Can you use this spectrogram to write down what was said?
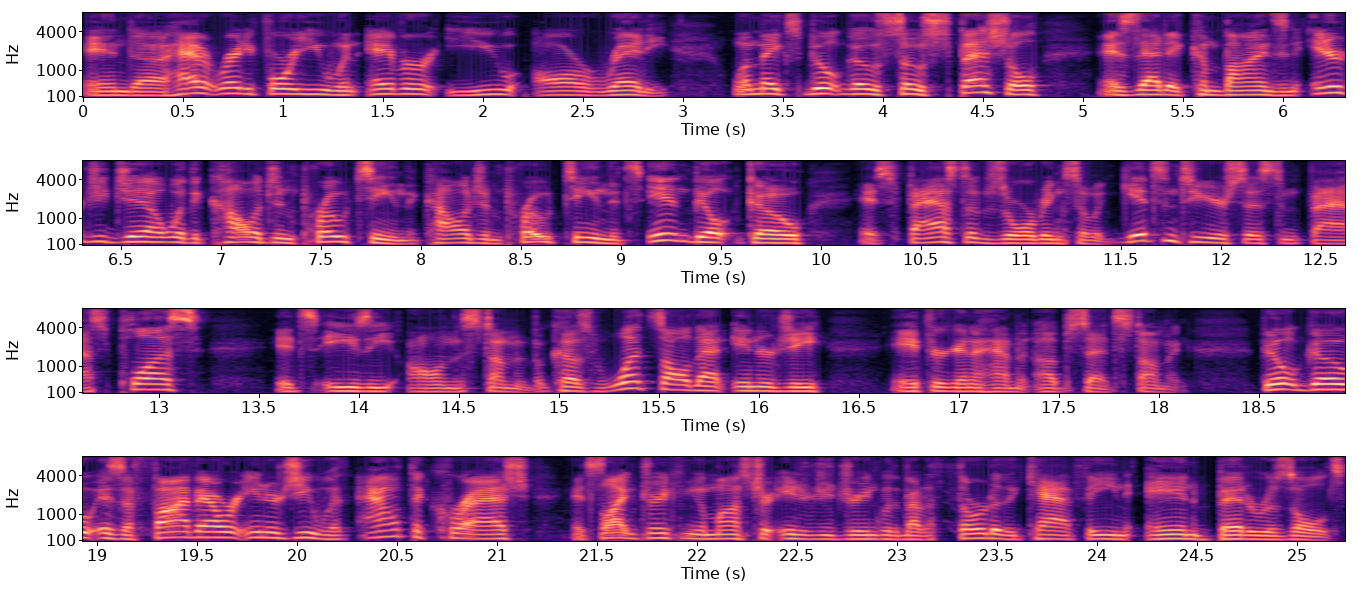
and uh, have it ready for you whenever you are ready. What makes Built Go so special is that it combines an energy gel with a collagen protein. The collagen protein that's in Built Go is fast absorbing, so it gets into your system fast. Plus, it's easy on the stomach because what's all that energy if you're going to have an upset stomach? Built Go is a five hour energy without the crash. It's like drinking a monster energy drink with about a third of the caffeine and better results.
